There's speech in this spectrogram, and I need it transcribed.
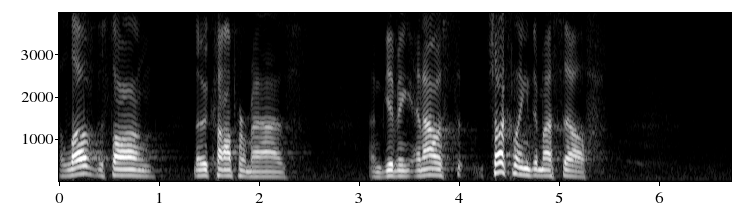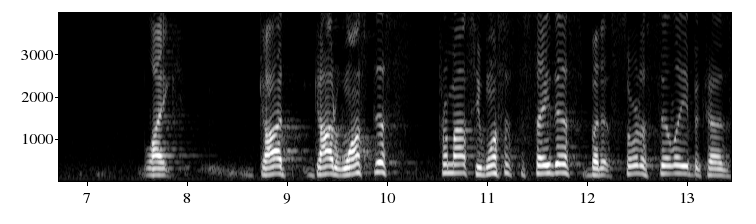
I love the song No Compromise. I'm giving, and I was chuckling to myself like, God, God wants this from us. He wants us to say this, but it's sort of silly because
